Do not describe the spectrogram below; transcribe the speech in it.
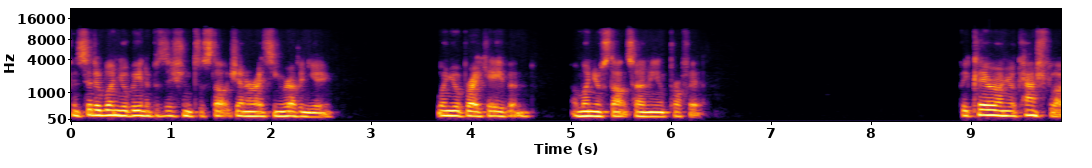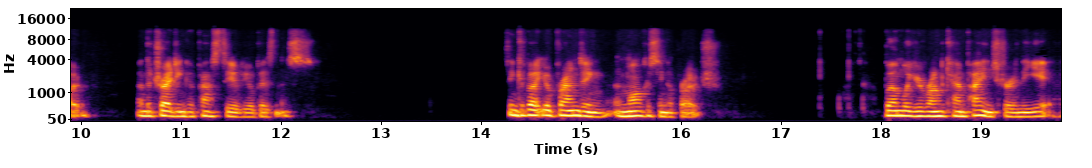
Consider when you'll be in a position to start generating revenue, when you'll break even, and when you'll start turning a profit. Be clear on your cash flow and the trading capacity of your business. Think about your branding and marketing approach. When will you run campaigns during the year?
